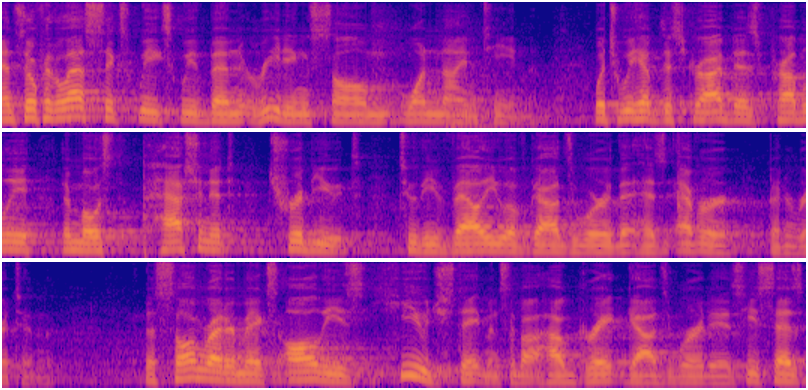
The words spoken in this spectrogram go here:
And so for the last six weeks, we've been reading Psalm 119, which we have described as probably the most passionate tribute to the value of God's word that has ever been written. The psalm writer makes all these huge statements about how great God's word is. He says,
